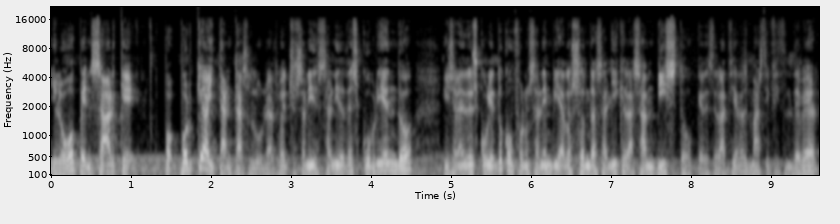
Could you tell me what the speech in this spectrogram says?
Y luego pensar que, ¿por, por qué hay tantas lunas? De hecho, se han, ido, se han ido descubriendo y se han ido descubriendo conforme se han enviado sondas allí que las han visto, que desde la Tierra es más difícil de ver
